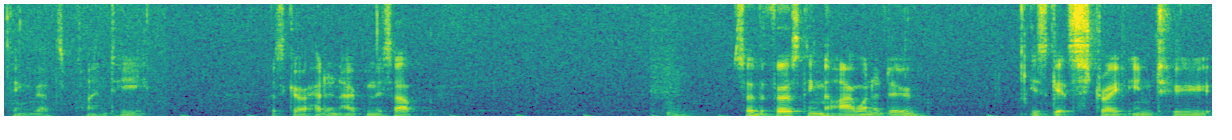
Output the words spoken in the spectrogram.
I think that's plenty. Let's go ahead and open this up. So the first thing that I want to do is get straight into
